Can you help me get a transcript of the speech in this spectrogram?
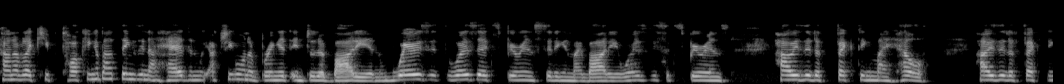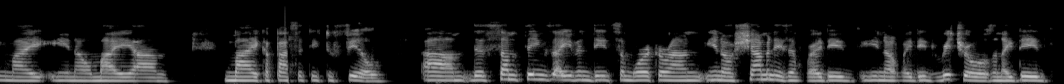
kind of like keep talking about things in our heads, and we actually want to bring it into the body. And where is it? Where is the experience sitting in my body? Where is this experience? How is it affecting my health? How is it affecting my you know my um, my capacity to feel? Um, there's some things I even did some work around, you know, shamanism where I did, you know, I did rituals and I did,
